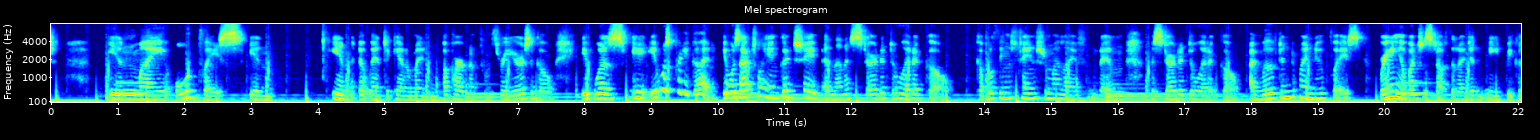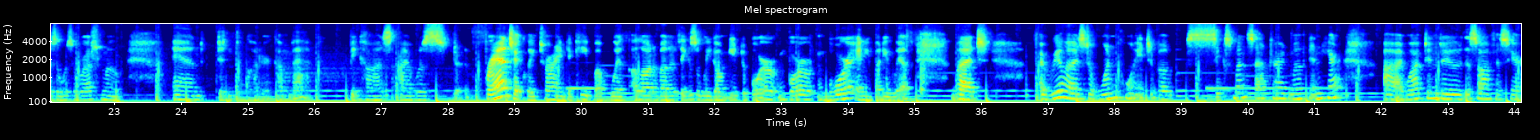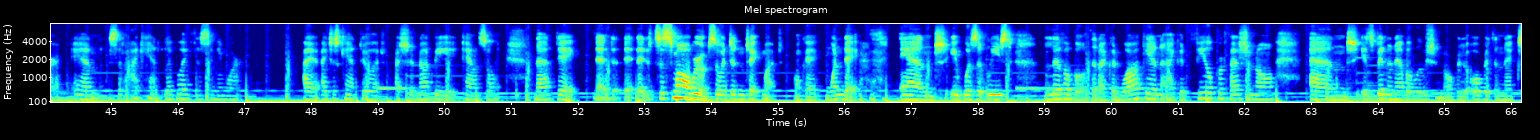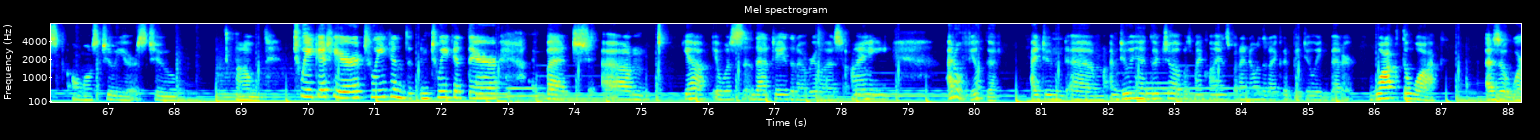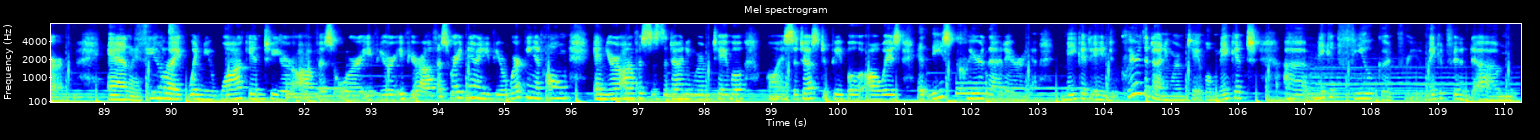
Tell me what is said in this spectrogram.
in my old place in in Atlantic Canada, my apartment from three years ago, it was it, it was pretty good. It was actually in good shape, and then I started to let it go. A couple of things changed in my life, and then I started to let it go. I moved into my new place, bringing a bunch of stuff that I didn't need because it was a rush move, and didn't the clutter come back because I was frantically trying to keep up with a lot of other things that we don't need to bore bore bore anybody with. But I realized at one point, about six months after I'd moved in here, I walked into this office here and said, I can't live like this anymore. I, I just can't do it. I should not be counseling that day it's a small room, so it didn't take much. Okay, one day, and it was at least livable that I could walk in, I could feel professional, and it's been an evolution over the, over the next almost two years to um, tweak it here, tweak and, and tweak it there, but um, yeah, it was that day that I realized I I don't feel good. I do. Um, I'm doing a good job with my clients, but I know that I could be doing better. Walk the walk, as it were, and feel like when you walk into your office, or if you're if your office right now, if you're working at home and your office is the dining room table, well, I suggest to people always at least clear that area, make it a clear the dining room table, make it uh, make it feel good for you, make it fit. Um,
